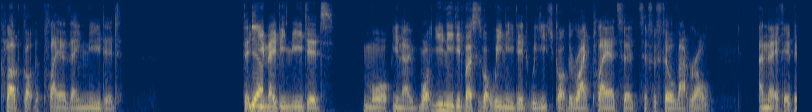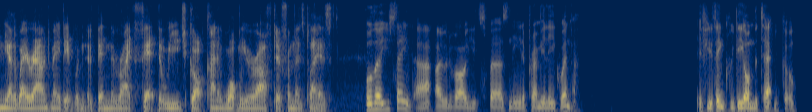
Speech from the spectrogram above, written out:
club got the player they needed. That yeah. you maybe needed more, you know, what you needed versus what we needed. We each got the right player to to fulfill that role. And that if it had been the other way around, maybe it wouldn't have been the right fit. That we each got kind of what we were after from those players. Although you say that, I would have argued Spurs need a Premier League winner if you think we beyond the technical,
